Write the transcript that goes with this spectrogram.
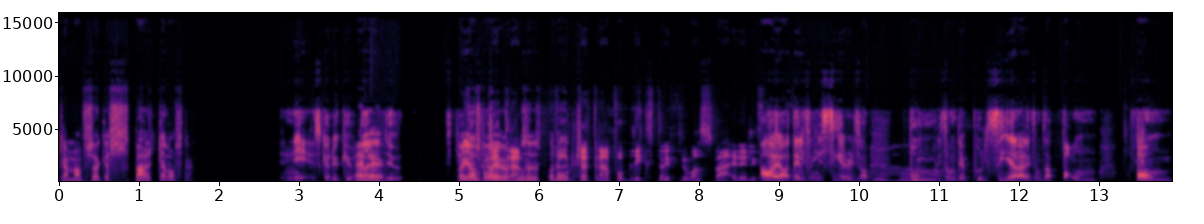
Kan man försöka sparka loss det? Ni, ska du kuta? Eller- Du, Ja, jag Fortsätter han- precis bredvid. Fortsätter han få blixtar ifrån det liksom... ja, ja, det är liksom, ni ser hur liksom, boom, liksom det pulserar liksom så här, bom, bom,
